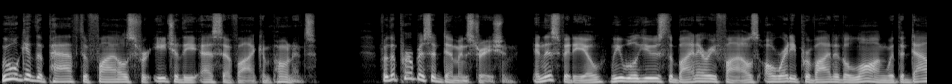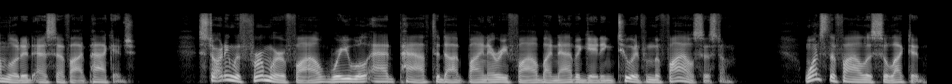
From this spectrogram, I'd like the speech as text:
we will give the path to files for each of the SFI components. For the purpose of demonstration, in this video, we will use the binary files already provided along with the downloaded SFI package. Starting with firmware file where you will add path to .binary file by navigating to it from the file system. Once the file is selected,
